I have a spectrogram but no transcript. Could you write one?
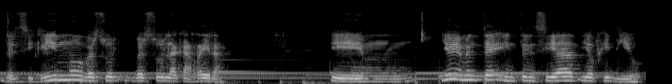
del ciclismo versus, versus la carrera, y, obviamente intensidad y objetivo.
